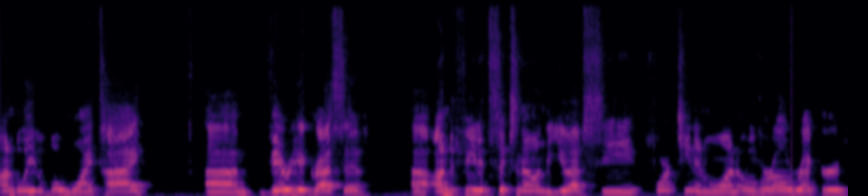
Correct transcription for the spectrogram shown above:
unbelievable Muay Thai. Um, very aggressive, uh, undefeated six and zero in the UFC, fourteen and one overall record.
